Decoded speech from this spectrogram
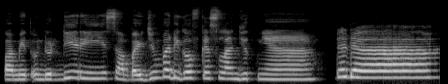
Pamit undur diri. Sampai jumpa di Govcast selanjutnya. Dadah!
